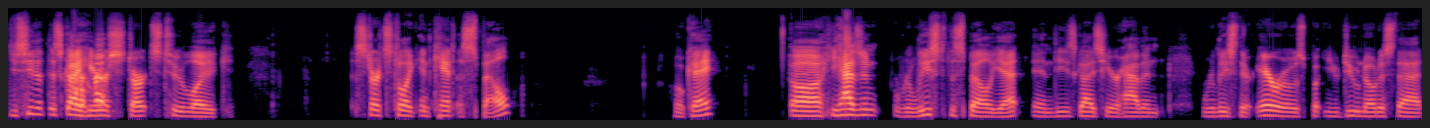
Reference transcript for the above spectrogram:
you see that this guy here starts to like, starts to like incant a spell. Okay. Uh, he hasn't released the spell yet, and these guys here haven't released their arrows. But you do notice that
